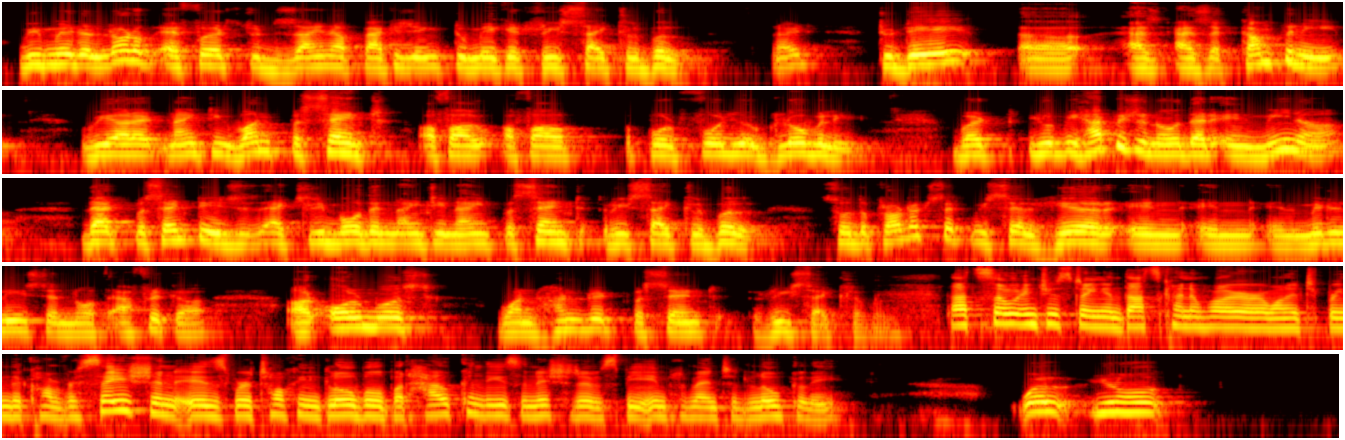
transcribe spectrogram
we made a lot of efforts to design our packaging to make it recyclable, right? Today, uh, as, as a company, we are at 91% of our, of our portfolio globally. But you'll be happy to know that in MENA, that percentage is actually more than 99% recyclable. So the products that we sell here in, in, in Middle East and North Africa are almost 100% recyclable. That's so interesting, and that's kind of why I wanted to bring the conversation. Is we're talking global, but how can these initiatives be implemented locally? Well, you know,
